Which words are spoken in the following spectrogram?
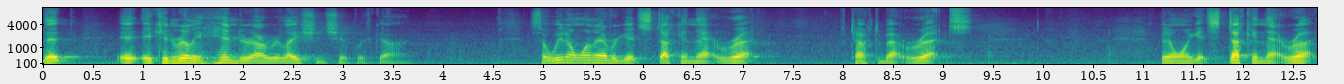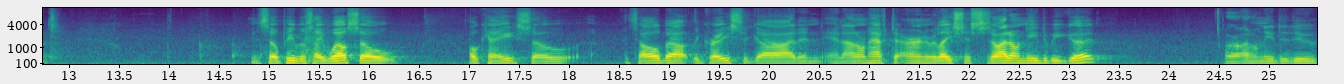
that it, it can really hinder our relationship with God. So we don't want to ever get stuck in that rut. We've talked about ruts. We don't want to get stuck in that rut. And so people say, well, so, okay, so it's all about the grace of God, and, and I don't have to earn a relationship, so I don't need to be good, or I don't need to do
